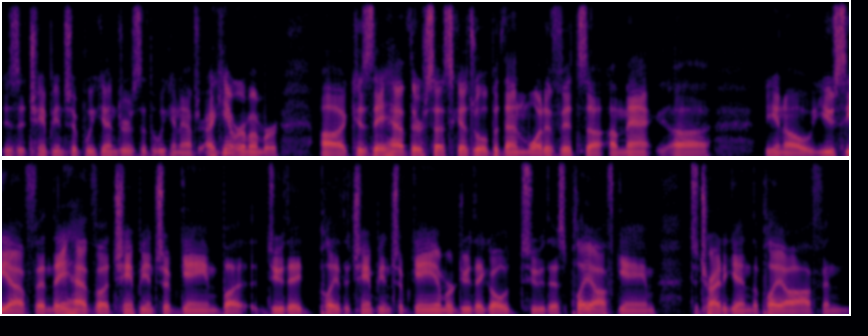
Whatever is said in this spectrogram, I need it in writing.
is it championship weekend or is it the weekend after? I can't remember because they have their set schedule. But then what if it's a, a MAC, uh, you know, UCF and they have a championship game? But do they play the championship game or do they go to this playoff game to try to get in the playoff? And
